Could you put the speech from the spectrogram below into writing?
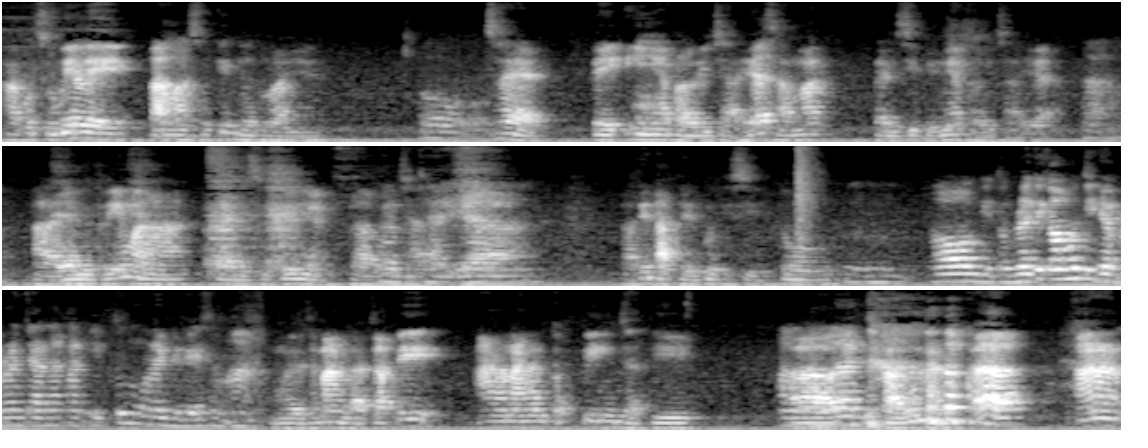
aku sumile tak masukin jadwalnya Oh. saya TI nya Brawijaya sama teknik sipilnya Brawijaya Nah, nah yang diterima teknik sipilnya Brawijaya berarti takdirku di situ. Oh gitu. Berarti kamu tidak merencanakan itu mulai dari SMA. mulai SMA enggak tapi angan-angan keping jadi Angan-angan. Eh, bangunan. Ah,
